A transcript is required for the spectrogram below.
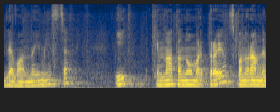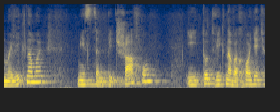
Для ванної місце. І кімната номер 3 з панорамними вікнами, місцем під шафу. І тут вікна виходять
